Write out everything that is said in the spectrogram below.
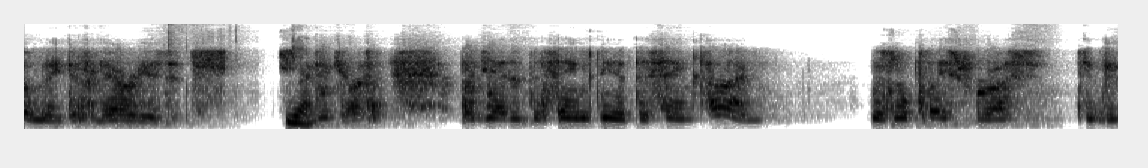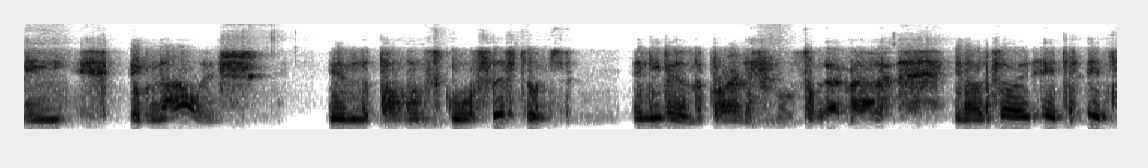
so many different areas. It's, it's yeah. ridiculous. But yet, at the same at the same time, there's no place for us to be acknowledged in the public school systems and even in the private schools for that matter. You know, so it, it's it's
